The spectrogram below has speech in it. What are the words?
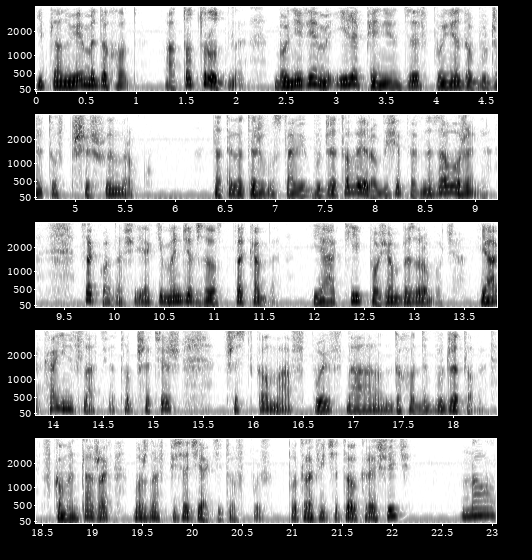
i planujemy dochody. A to trudne, bo nie wiemy, ile pieniędzy wpłynie do budżetu w przyszłym roku. Dlatego też w ustawie budżetowej robi się pewne założenia. Zakłada się, jaki będzie wzrost PKB, jaki poziom bezrobocia, jaka inflacja. To przecież wszystko ma wpływ na dochody budżetowe. W komentarzach można wpisać, jaki to wpływ. Potraficie to określić? No,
